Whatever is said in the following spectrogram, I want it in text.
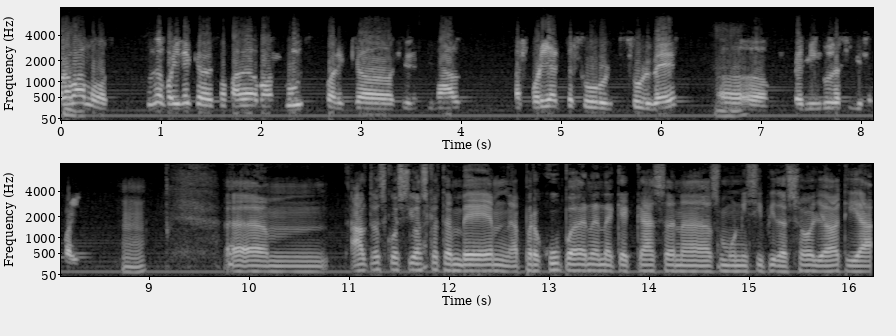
Però, vamos, és una feina que se fa de bon gust perquè, si al final el projecte surt, surt bé, eh, benvinguda sigui la feina. Mm. Um, altres qüestions que també preocupen en aquest cas en el municipi de Solla, Tià,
